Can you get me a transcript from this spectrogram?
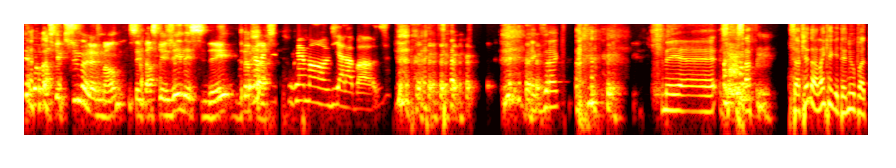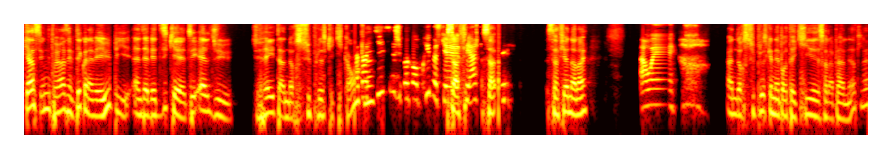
c'est pas parce que tu me le demandes, c'est parce que j'ai décidé de faire ça. J'ai vraiment envie à la base. exact. mais euh, ça, ça, fait d'un an quand elle était venue au podcast, c'est une des premières invitées qu'on avait eues, puis elle nous avait dit que, tu sais, elle, du, du hate, elle en a reçu plus que quiconque. Attends, qui ça? J'ai pas compris parce que Safia Nolin. Ah ouais. Elle en a reçu plus que n'importe qui sur la planète. Là.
